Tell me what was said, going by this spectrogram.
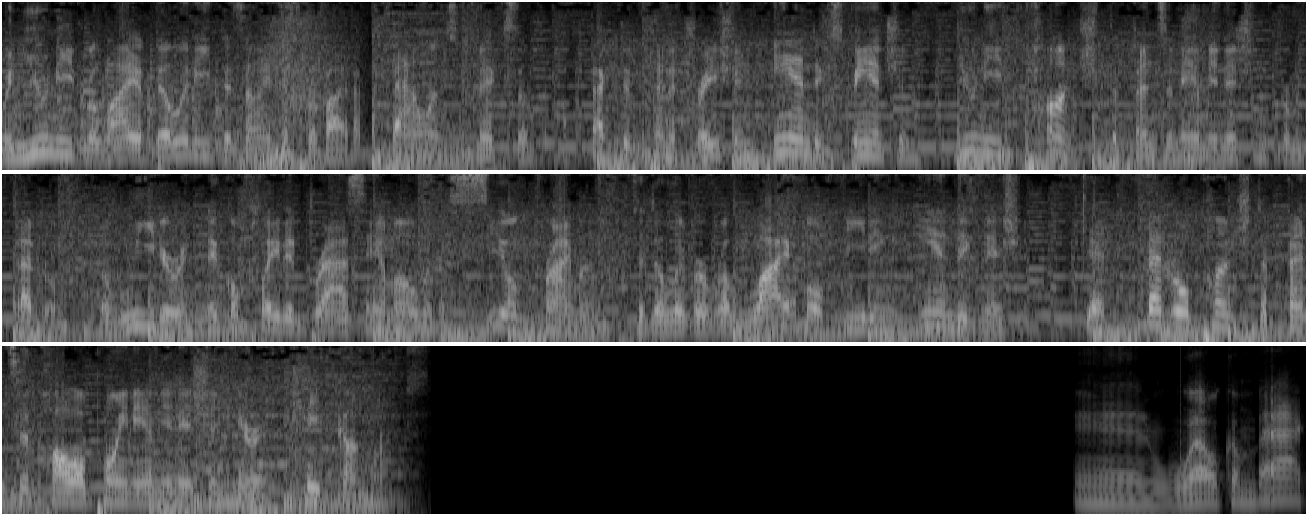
When you need reliability designed to provide a balanced mix of effective penetration and expansion, you need Punch defensive ammunition from Federal, the leader in nickel plated brass ammo with a sealed primer to deliver reliable feeding and ignition. Get Federal Punch defensive hollow point ammunition here at Cape Gunworks. And welcome back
